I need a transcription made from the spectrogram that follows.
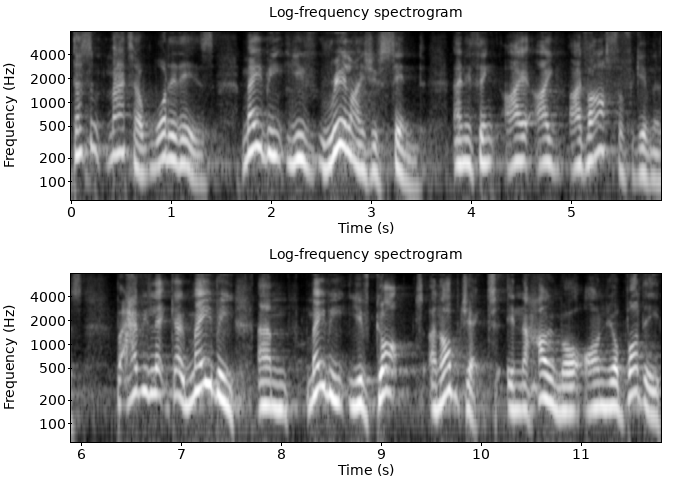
Doesn't matter what it is. Maybe you've realized you've sinned and you think, I, I, have asked for forgiveness, but have you let go? Maybe, um, maybe you've got an object in the home or on your body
